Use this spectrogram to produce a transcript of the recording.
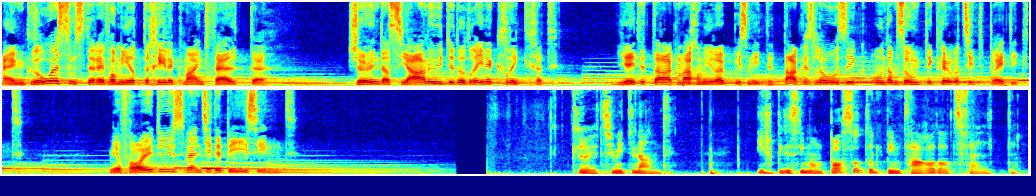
Ein Gruß aus der reformierten Kirchengemeinde Felten. Schön, dass Sie anrufen oder reinklicken. Jeden Tag machen wir etwas mit der Tageslosung und am Sonntag hören Sie die Predigt. Wir freuen uns, wenn Sie dabei sind. Grüezi miteinander. Ich bin Simon Bossert und bin Pfarrer hier zu Felten.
